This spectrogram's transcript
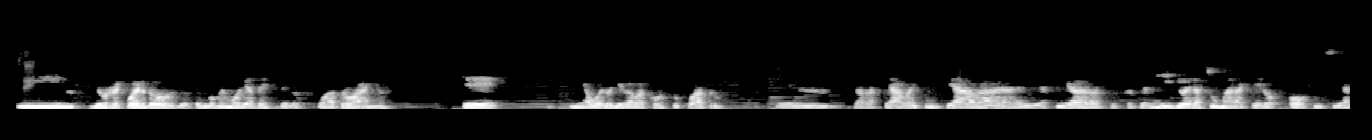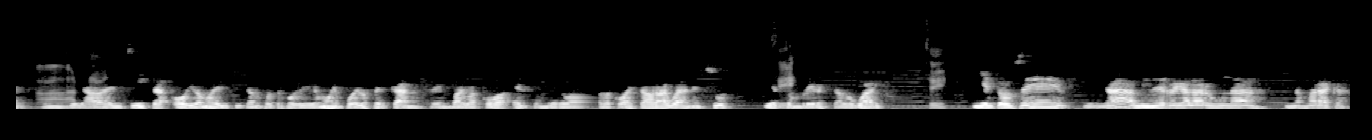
Y yo recuerdo, yo tengo memoria desde los cuatro años, que mi abuelo llegaba con su cuatro, él charraqueaba y punteaba y hacía sus canciones y yo era su maraquero oficial. Ah, él llegaba de visita o íbamos de visita nosotros porque vivíamos en pueblos cercanos, en Barbacoa, el sombrero. Barbacoa está Aragua en el sur y el Sí. sombrero estado Guárico. Sí. Y entonces, nada, a mí me regalaron unas, unas maracas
